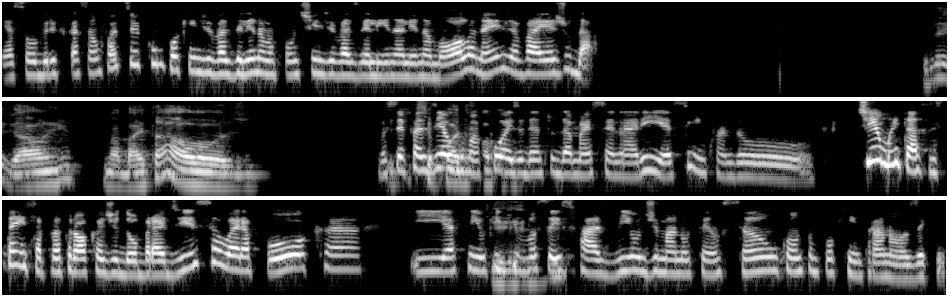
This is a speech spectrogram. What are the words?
E essa lubrificação pode ser com um pouquinho de vaselina, uma pontinha de vaselina ali na mola, né? Já vai ajudar. Que legal, hein? Uma baita aula hoje. E o Você que que você fazia pode alguma falar? coisa dentro da marcenaria, assim, quando tinha muita assistência para troca de dobradiça ou era pouca? E assim, o que que vocês faziam de manutenção? Conta um pouquinho para nós aqui.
